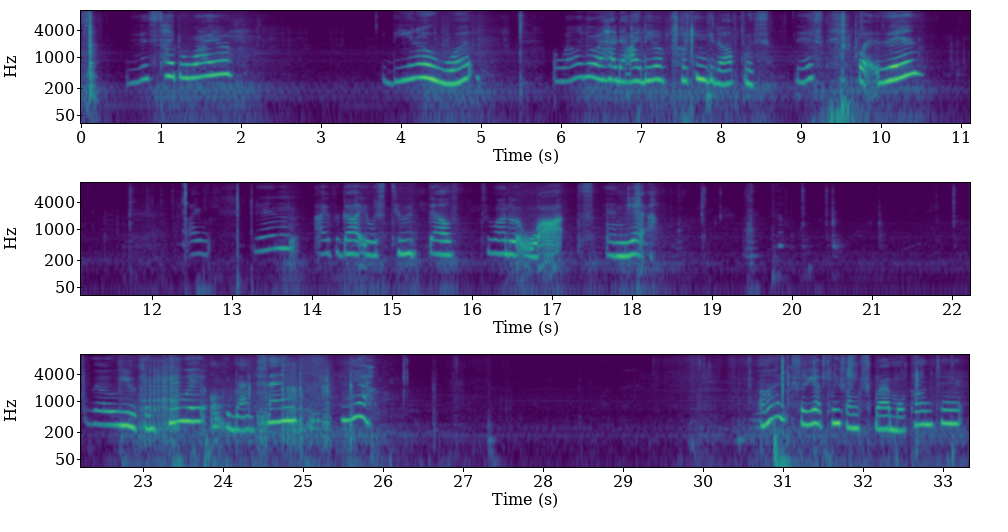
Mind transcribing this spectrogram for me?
this type of wire. Do you know what? A while ago I had the idea of hooking it up with this, but then I Then I forgot it was 2,200 watts, and yeah. Though you can hear it, only bad thing, yeah. Alright, so yeah, please subscribe more content.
